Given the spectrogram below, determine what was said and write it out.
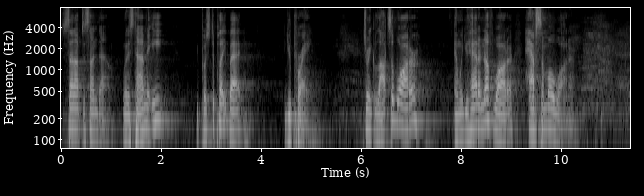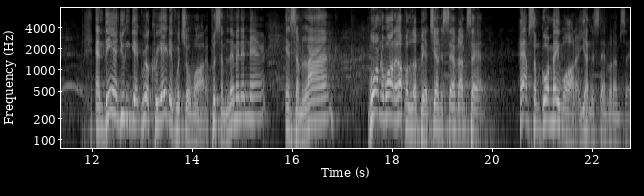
sun up to sundown. When it's time to eat, you push the plate back, you pray. Drink lots of water and when you had enough water, have some more water. And then you can get real creative with your water. Put some lemon in there and some lime. Warm the water up a little bit. You understand what I'm saying? Have some gourmet water. You understand what I'm saying?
